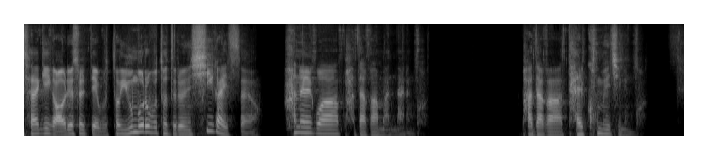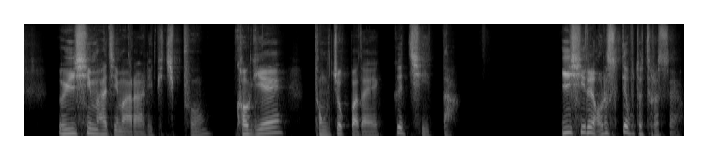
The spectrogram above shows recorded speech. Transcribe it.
자기가 어렸을 때부터 유모로부터 들은 시가 있어요. 하늘과 바다가 만나는 곳. 바다가 달콤해지는 곳. 의심하지 마라 리피치프. 거기에 동쪽 바다의 끝이 있다. 이 시를 어렸을 때부터 들었어요.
